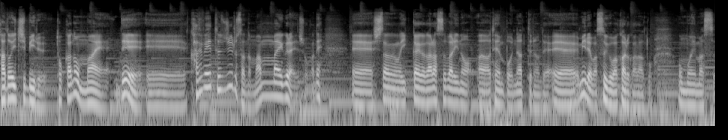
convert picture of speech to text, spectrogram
角市ビルとかの前で、えー、カフェトゥジュールさんの真ん前ぐらいでしょうかね、えー、下の1階がガラス張りの店舗になってるので、えー、見ればすぐ分かるかなと思います、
